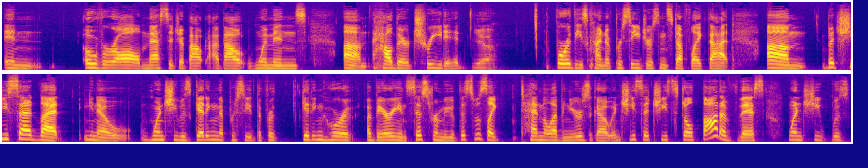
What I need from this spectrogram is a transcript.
in overall message about about women's um, how they're treated Yeah. for these kind of procedures and stuff like that. Um, but she said that, you know, when she was getting the procedure for getting her ovarian cyst removed, this was like 10, 11 years ago. And she said she still thought of this when she was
